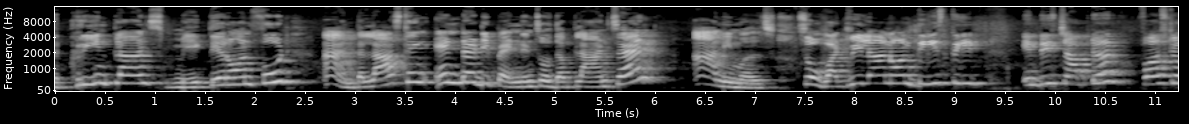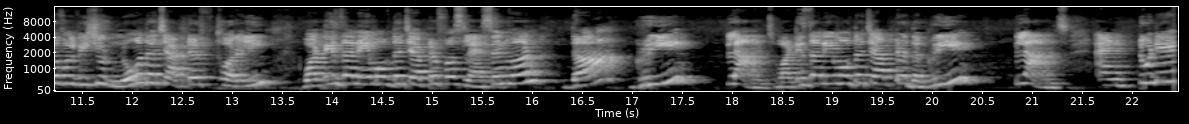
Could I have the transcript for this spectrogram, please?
the green plants make their own food and the last thing interdependence of the plants and animals. So what we learn on these three in this chapter? First of all we should know the chapter thoroughly. What is the name of the chapter? First lesson 1 the green plants. What is the name of the chapter? The green plants. And today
